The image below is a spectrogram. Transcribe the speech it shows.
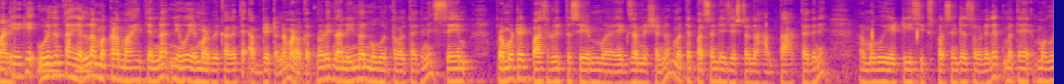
ಮಾಡಿ ಹೇಗೆ ಉಳಿದಂತಹ ಎಲ್ಲ ಮಕ್ಕಳ ಮಾಹಿತಿಯನ್ನು ನೀವು ಏನು ಮಾಡಬೇಕಾಗುತ್ತೆ ಅಪ್ಡೇಟನ್ನು ಮಾಡೋಕತ್ತೆ ನೋಡಿ, ನಾನು ಇನ್ನೊಂದು ಮಗು ತಗೊಳ್ತಾ ಇದ್ದೀನಿ same promoted passed with same ಎಕ್ಸಾಮಿನೇಷನ್ನು ಮತ್ತು ಪರ್ಸೆಂಟೇಜ್ ಎಷ್ಟನ್ನು ಅಂತ ಹಾಕ್ತಾ ಇದ್ದೀನಿ. ಆ ಮಗು ಏಯ್ಟಿ ಸಿಕ್ಸ್ ಪರ್ಸೆಂಟೇಜ್ ತೊಗೊಂಡಿದೆ. ಮತ್ತು ಮಗು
